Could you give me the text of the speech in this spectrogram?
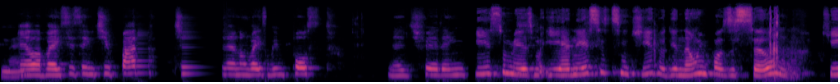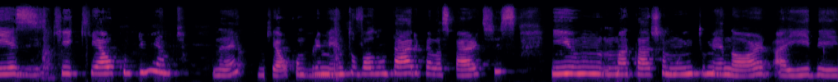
Né? Ela vai se sentir parte, né? não vai ser imposto. É diferente. Isso mesmo, e é nesse sentido de não imposição que, que, que é o cumprimento, né? Que é o cumprimento voluntário pelas partes e um, uma taxa muito menor aí de,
